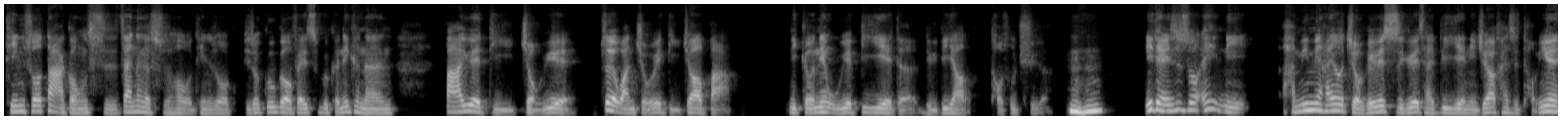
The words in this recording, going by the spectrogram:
听说大公司在那个时候，我听说，比如说 Google、Facebook，你可能八月底九月最晚九月底就要把。你隔年五月毕业的履历要投出去了，嗯哼，你等于是说，哎，你还明明还有九个月、十个月才毕业，你就要开始投，因为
